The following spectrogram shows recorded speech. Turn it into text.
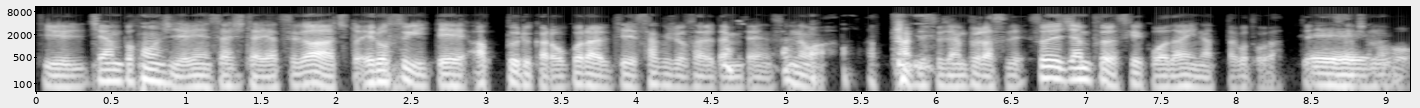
ていうジャンプ本誌で連載したやつが、ちょっとエロすぎて、アップルから怒られて削除されたみたいな、そういうのはあったんですよ、ジャンププラスで。それでジャンププラス結構話題になったことがあって、えー最初の方。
